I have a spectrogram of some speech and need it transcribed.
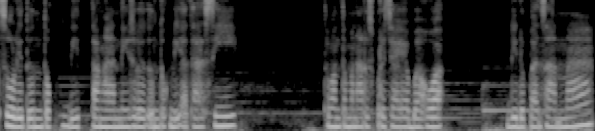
sulit untuk ditangani, sulit untuk diatasi. Teman-teman harus percaya bahwa di depan sana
